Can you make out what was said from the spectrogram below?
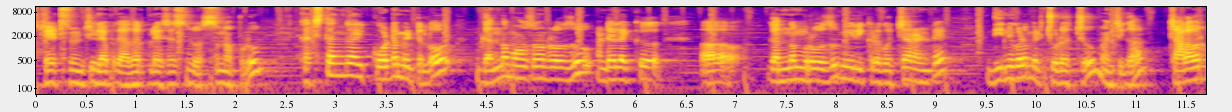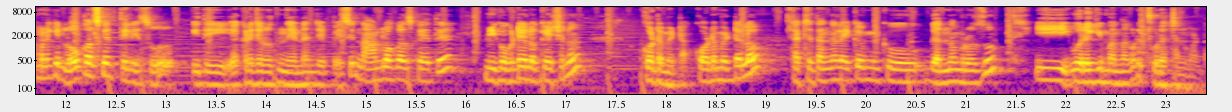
స్టేట్స్ నుంచి లేకపోతే అదర్ ప్లేసెస్ నుంచి వస్తున్నప్పుడు ఖచ్చితంగా ఈ కోటమిట్టలో గంధం మహోత్సవం రోజు అంటే లైక్ గంధం రోజు మీరు ఇక్కడికి వచ్చారంటే దీన్ని కూడా మీరు చూడొచ్చు మంచిగా. చాలా వరకు మనకి లోకల్స్కి అయితే తెలుసు ఇది ఎక్కడ జరుగుతుంది ఏంటని చెప్పేసి. నాన్ లోకల్స్కి అయితే మీకు ఒకటే లొకేషన్ కోటమిట్ట. కోటమిట్టలో ఖచ్చితంగా లైక్ మీకు గంధం రోజు ఈ ఊరేగింపంతా కూడా చూడొచ్చు అనమాట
